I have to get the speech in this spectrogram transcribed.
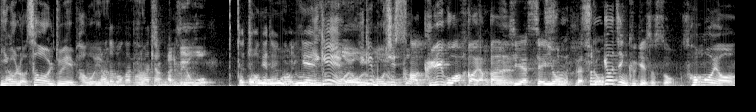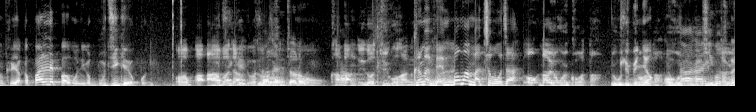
이걸로 서울 드립하고 나도 이렇게 뭔가 다 같이 거. 아니면 요거. 나 저게 될거 이게 이게 이거, 이게. 멋있어. 아 그리고 아까 약간 TSA용 숨, 숨겨진 그게 있었어. 성호 형 그 약간 빨래 바구니가 무지개였거든. 어, 아, 아 맞아. 그거. 진짜로? 어, 가방 이거 들고 가는. 그러면 거. 멤버만 맞춰보자. 어, 나 요거 입고 왔다. 요거? 왔다. 어. 나- 나 이거 딱 좋아.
